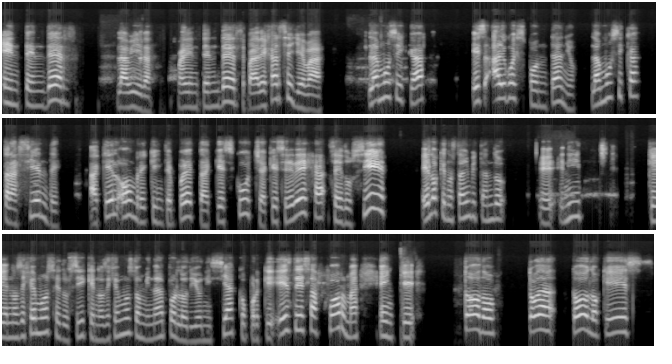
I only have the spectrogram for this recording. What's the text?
entender la vida, para entenderse, para dejarse llevar. La música es algo espontáneo. La música trasciende. Aquel hombre que interpreta, que escucha, que se deja seducir, es lo que nos está invitando eh, que nos dejemos seducir, que nos dejemos dominar por lo dionisiaco, porque es de esa forma en que todo, toda, todo lo que es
